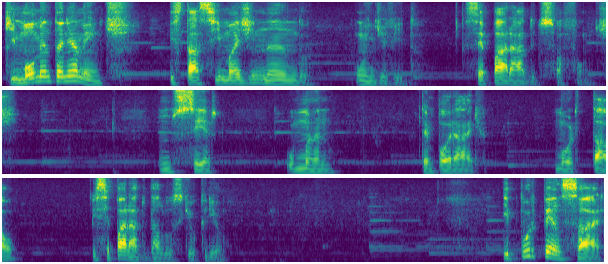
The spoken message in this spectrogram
Que momentaneamente está se imaginando um indivíduo separado de sua fonte. Um ser humano, temporário, mortal e separado da luz que o criou. E por pensar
